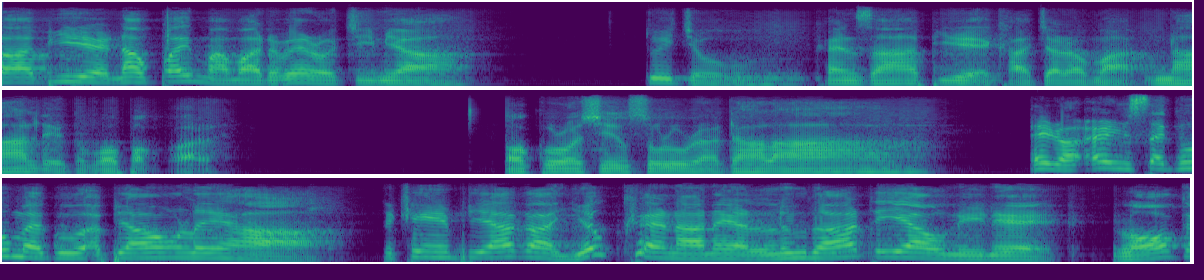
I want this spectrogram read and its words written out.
လာပြီးတဲ့နောက်ပိုင်းမှာမှတပည့်တော်ကြီးများတွေ့ကြုံခံစားပြီးတဲ့အခါကျတော့မှနားလေသဘောပေါက်သွားတယ်။ အော်ကိုရရှင်ဆိုလိုတာဒါလား။အဲ့တော့အဲ့ဒီစကူးမကူအပြောင်းလဲဟာတခင်ဖျားကရုပ်ခန္ဓာနဲ့လူသားတစ်ယောက်အနေနဲ့လောက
